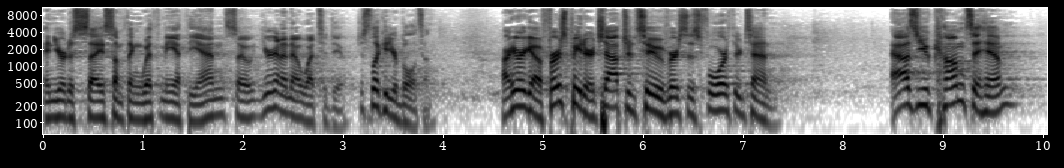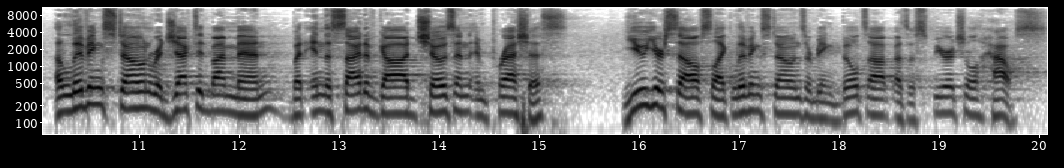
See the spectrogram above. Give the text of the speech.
And you're to say something with me at the end, so you're going to know what to do. Just look at your bulletin. All right, here we go. 1 Peter chapter 2, verses 4 through 10. As you come to him, a living stone rejected by men, but in the sight of God chosen and precious, you yourselves, like living stones, are being built up as a spiritual house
